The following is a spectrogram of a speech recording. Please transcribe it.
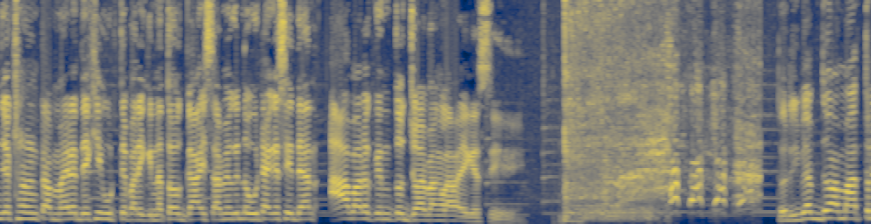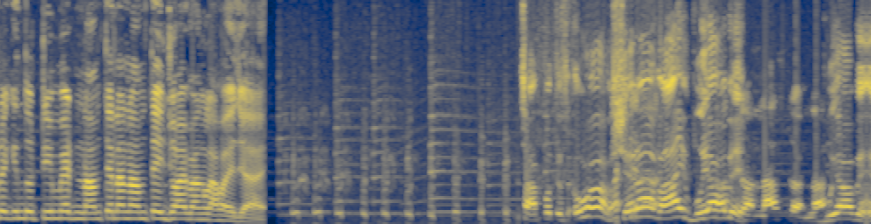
ইনজেকশনটা মেরে দেখি উঠতে পারি কিনা। তো গাইস আমি কিন্তু উঠে গেছি দেন আবারও কিন্তু জয় বাংলা হয়ে গেছি। তো রিভাইভ দেওয়া মাত্রই কিন্তু টিমমেট নামতে না নামতেই জয় বাংলা হয়ে যায়। চাপ ও সেরা ভাই বুয়া হবে। বুয়া হবে।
